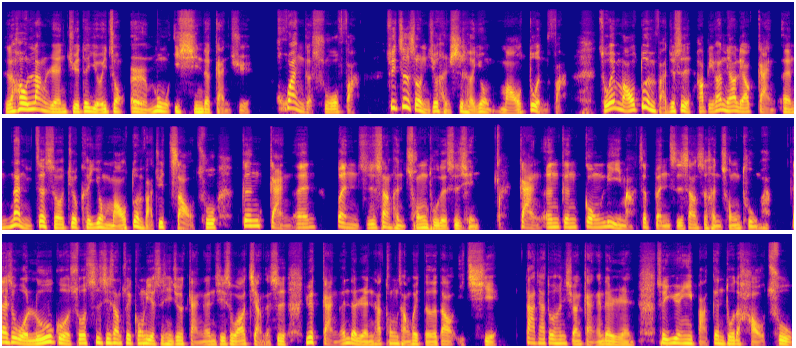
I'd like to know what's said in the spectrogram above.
然后让人觉得有一种耳目一新的感觉，换个说法。所以这时候你就很适合用矛盾法。所谓矛盾法，就是好，比方你要聊感恩，那你这时候就可以用矛盾法去找出跟感恩本质上很冲突的事情。感恩跟功利嘛，这本质上是很冲突嘛。但是我如果说世界上最功利的事情就是感恩，其实我要讲的是，因为感恩的人他通常会得到一切，大家都很喜欢感恩的人，所以愿意把更多的好处、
